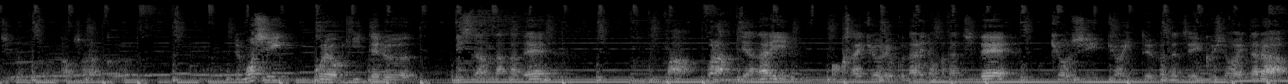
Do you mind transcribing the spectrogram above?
自分がおそらくうんでもしこれを聞いてるリスナーの中でまあボランティアなり国際協力なりの形で教師教員という形で行く人がいたら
